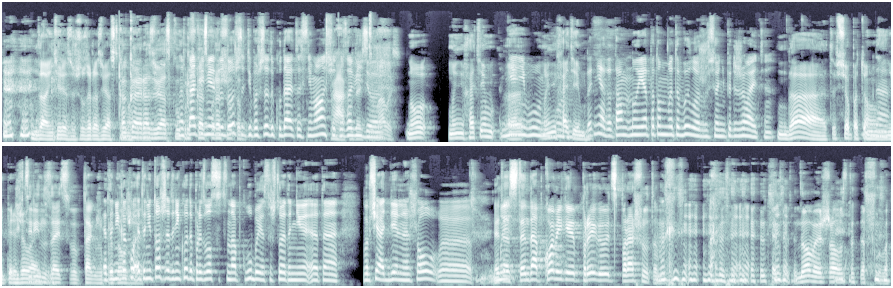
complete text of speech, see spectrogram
Да, интересно, что за развязка. Какая быть. развязка у Но прыжка с виду, парашютом? что типа что это, куда это снималось, что А, это за видео. Ну, мы не хотим... Не, э, не будем. Мы не будем. хотим. Да нет, да там, ну я потом это выложу, все, не переживайте. Да, это все потом, Да. не переживайте. Екатерина Зайцева также Это не, какое, продолжает. это не то, что это не какое-то производство стендап-клуба, если что, это не это вообще отдельное шоу. э, Это мы- стендап-комики прыгают с парашютом. Новое шоу стендап-клуба.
